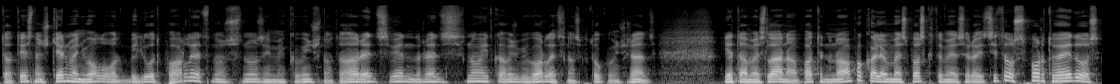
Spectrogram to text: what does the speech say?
Tā tiesneša ķermeņa valoda bija ļoti pārliecinoša. Tas nozīmē, ka viņš no tā redzes, viena redzes, no it kā viņš bija pārliecināts par to, ko viņš redz. Ja tā mēs lēnām patrinām apakaļ un mēs paskatāmies arī citos sporta veidos,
